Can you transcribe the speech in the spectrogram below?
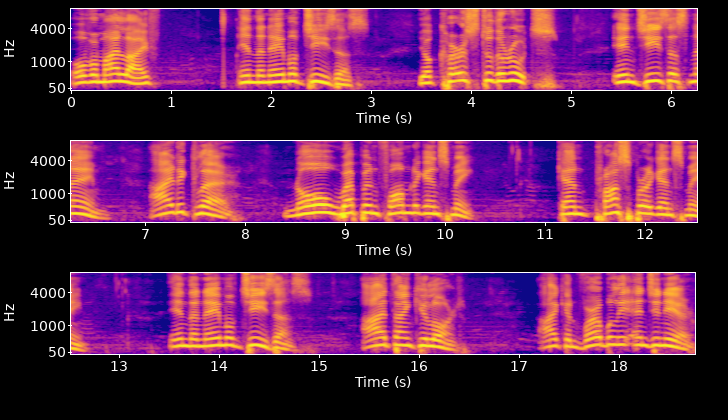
over my life in the name of Jesus. You're cursed to the roots. In Jesus' name, I declare no weapon formed against me can prosper against me. In the name of Jesus, I thank you, Lord. I can verbally engineer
